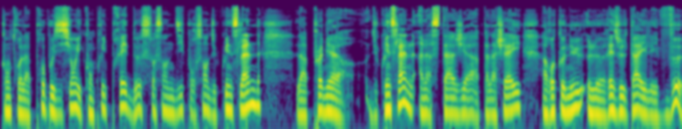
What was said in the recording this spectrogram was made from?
contre la proposition, y compris près de 70% du Queensland. La première du Queensland, Anastasia Palaszczuk, a reconnu le résultat et les vœux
